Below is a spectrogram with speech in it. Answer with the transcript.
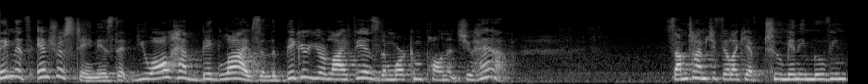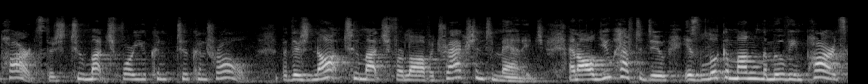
thing that's interesting is that you all have big lives and the bigger your life is the more components you have. Sometimes you feel like you have too many moving parts. There's too much for you con to control. But there's not too much for law of attraction to manage. And all you have to do is look among the moving parts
